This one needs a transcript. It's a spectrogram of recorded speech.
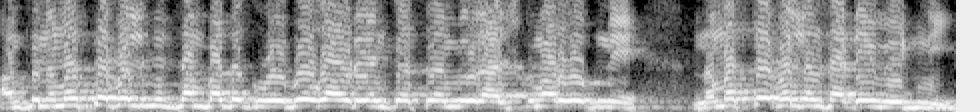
आमचे नमस्ते फलटणचे संपादक वैभव गावडे यांच्यासह मी राजकुमार गोपने. नमस्ते फलटणसाठी विडणी.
